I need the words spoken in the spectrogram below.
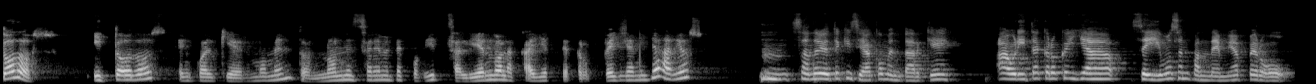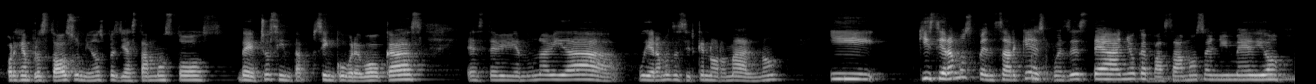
Todos, y todos en cualquier momento, no necesariamente COVID, saliendo a la calle te atropellan y ya, adiós. Sandra, yo te quisiera comentar que ahorita creo que ya seguimos en pandemia, pero por ejemplo, Estados Unidos, pues ya estamos todos, de hecho, sin, sin cubrebocas, este, viviendo una vida, pudiéramos decir que normal, ¿no? Y quisiéramos pensar que después de este año que pasamos, año y medio,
